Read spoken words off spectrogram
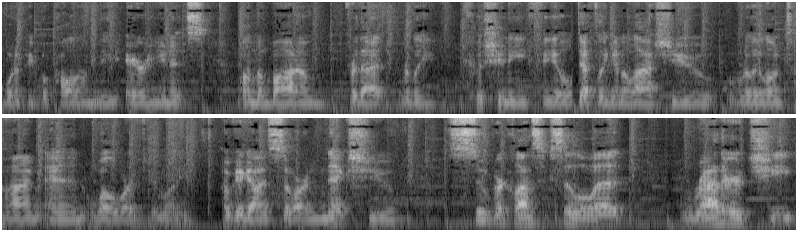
what do people call them? The air units on the bottom for that really cushiony feel. Definitely gonna last you a really long time and well worth your money. Okay guys, so our next shoe, super classic silhouette, rather cheap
